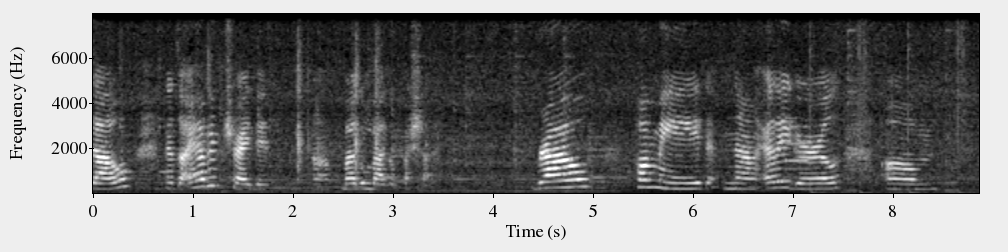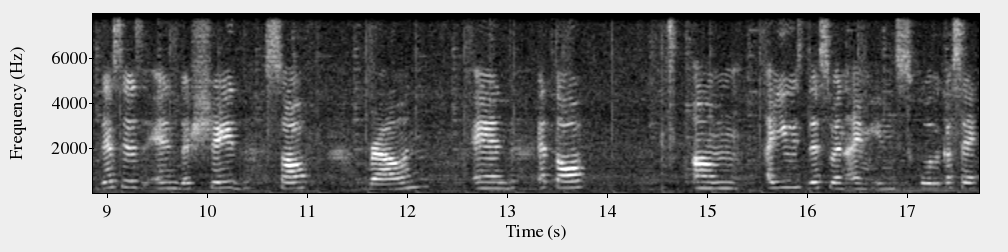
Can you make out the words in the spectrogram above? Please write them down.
daw na. I haven't tried it. Uh, Bagong-bago pa siya. Brow pomade ng LA Girl. Um, this is in the shade soft brown. And ito, um, I use this when I'm in school kasi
